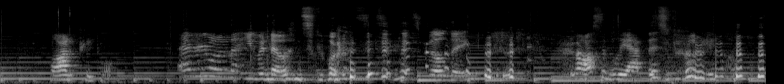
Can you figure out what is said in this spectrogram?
a lot of people. Everyone that you would know in sports is in this building. Possibly at this podium.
